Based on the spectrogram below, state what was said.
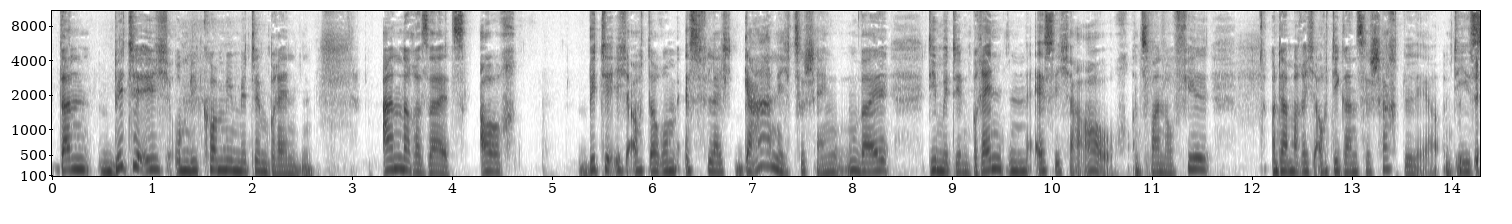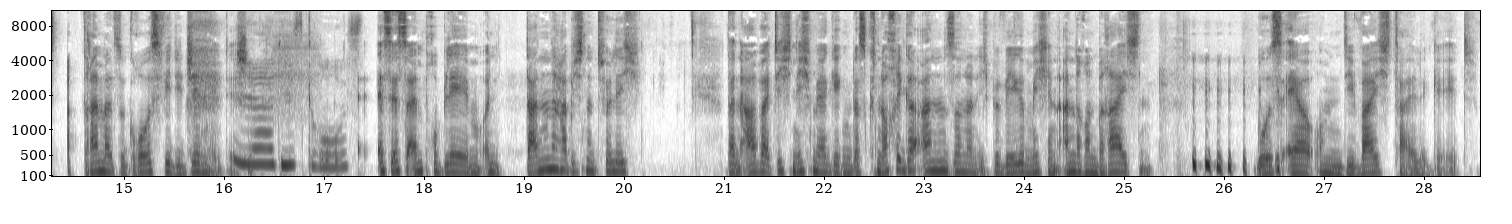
dann bitte ich um die Kombi mit den Bränden. Andererseits auch bitte ich auch darum, es vielleicht gar nicht zu schenken, weil die mit den Bränden esse ich ja auch. Und zwar noch viel. Und da mache ich auch die ganze Schachtel leer. Und die ist dreimal so groß wie die Gin Edition. Ja, die ist groß. Es ist ein Problem. Und dann habe ich natürlich, dann arbeite ich nicht mehr gegen das Knochige an, sondern ich bewege mich in anderen Bereichen, wo es eher um die Weichteile geht.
